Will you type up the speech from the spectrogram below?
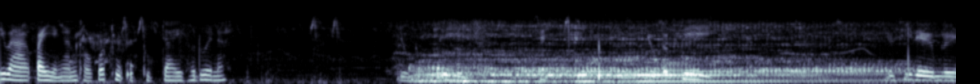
พี่วาไปอย่างนั้นเขาก็ถูกอกถูกใจเขาด้วยนะ อยู่กับที่อยู่กับที่ อยู่ที่เดิมเลย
